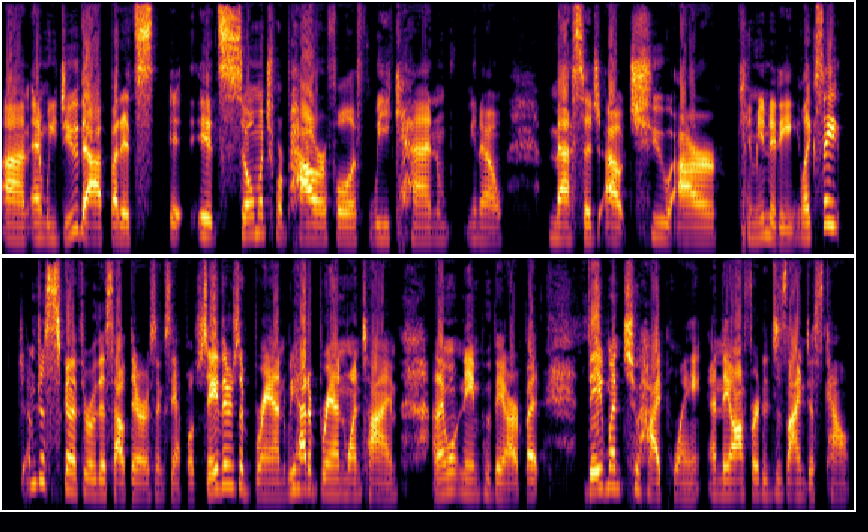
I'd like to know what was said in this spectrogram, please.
um, and we do that but it's it, it's so much more powerful if we can you know message out to our community like say i'm just going to throw this out there as an example. Say there's a brand we had a brand one time and i won't name who they are but they went to high point and they offered a design discount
